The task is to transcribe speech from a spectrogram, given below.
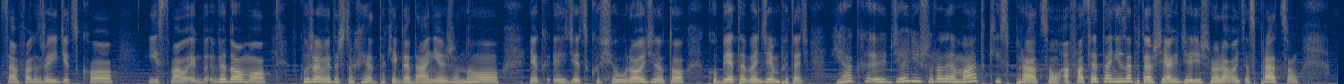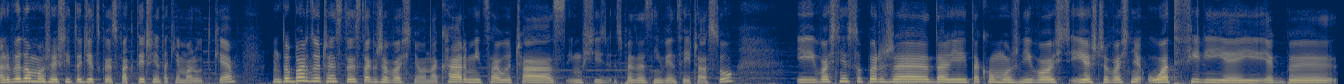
sam fakt, że jej dziecko jest małe. Jakby wiadomo, wkurza mnie też trochę takie gadanie, że no, jak y, dziecko się urodzi, no to kobietę będziemy pytać, jak y, dzielisz rolę matki z pracą, a faceta nie zapytasz, jak dzielisz rolę ojca z pracą. Ale wiadomo, że jeśli to dziecko jest faktycznie takie malutkie, no to bardzo często jest tak, że właśnie ona karmi cały czas i musi spędzać z nim więcej czasu. I właśnie super, że dali jej taką możliwość i jeszcze właśnie ułatwili jej jakby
